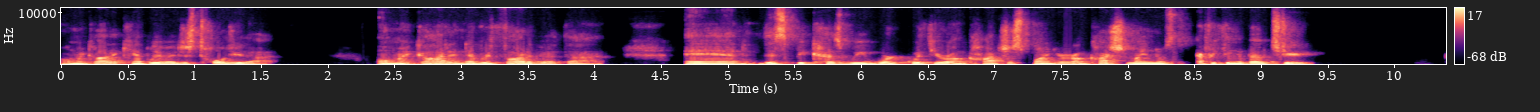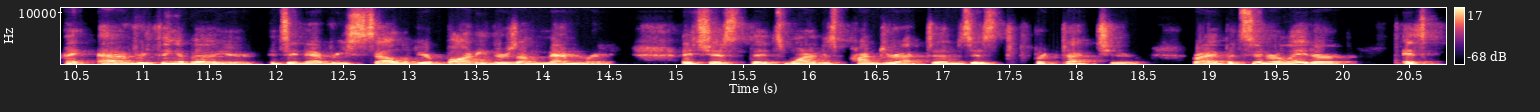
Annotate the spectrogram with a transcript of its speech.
oh my God, I can't believe I just told you that. Oh my God, I never thought about that. And this because we work with your unconscious mind. Your unconscious mind knows everything about you right? Everything about you. It's in every cell of your body. There's a memory. It's just it's one of its prime directives is to protect you, right? But sooner or later, it's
